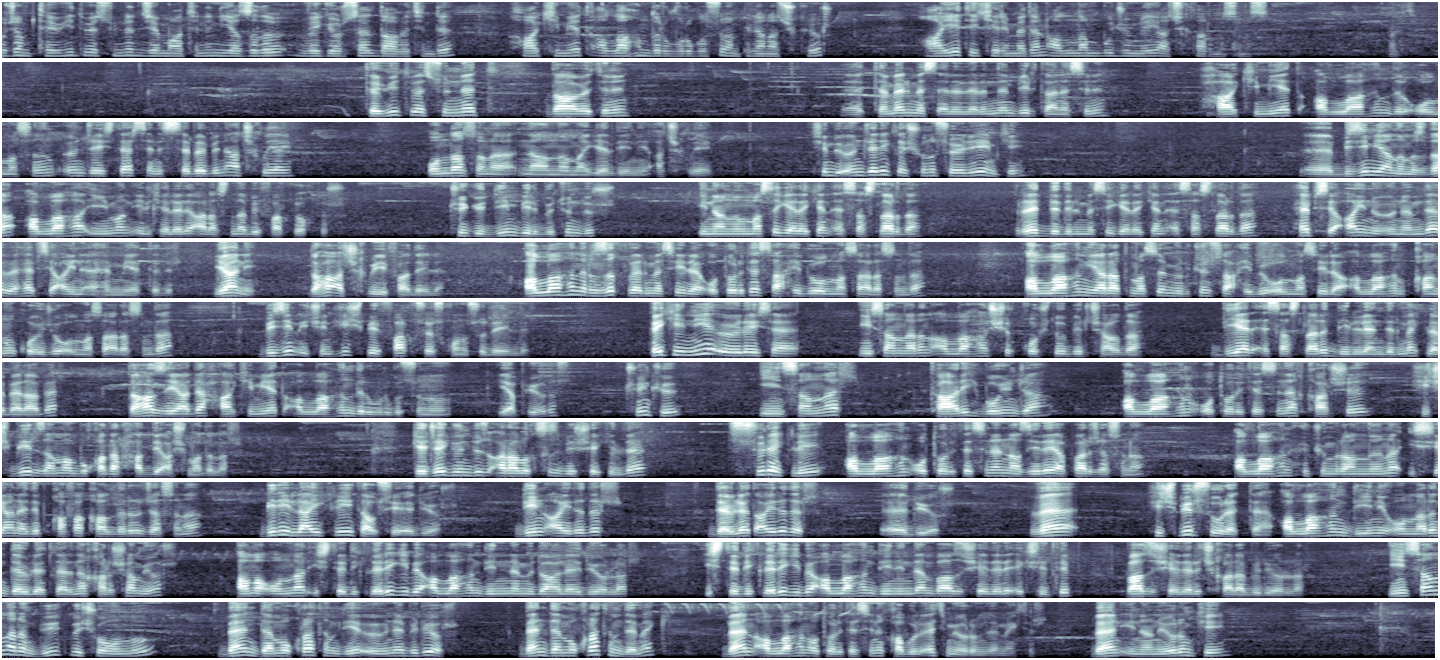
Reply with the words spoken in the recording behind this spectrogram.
Hocam tevhid ve sünnet cemaatinin yazılı ve görsel davetinde hakimiyet Allah'ındır vurgusu ön plana çıkıyor. Ayet-i kerimeden alınan bu cümleyi açıklar mısınız? Tevhid ve sünnet davetinin e, temel meselelerinden bir tanesinin hakimiyet Allah'ındır olmasının önce isterseniz sebebini açıklayayım. Ondan sonra ne anlama geldiğini açıklayayım. Şimdi öncelikle şunu söyleyeyim ki bizim yanımızda Allah'a iman ilkeleri arasında bir fark yoktur. Çünkü din bir bütündür. İnanılması gereken esaslar da, reddedilmesi gereken esaslar da hepsi aynı önemde ve hepsi aynı ehemmiyettedir. Yani daha açık bir ifadeyle Allah'ın rızık vermesiyle otorite sahibi olması arasında, Allah'ın yaratması, mülkün sahibi olmasıyla Allah'ın kanun koyucu olması arasında bizim için hiçbir fark söz konusu değildir. Peki niye öyleyse insanların Allah'a şirk koştuğu bir çağda diğer esasları dillendirmekle beraber daha ziyade hakimiyet Allah'ındır vurgusunu yapıyoruz? Çünkü insanlar tarih boyunca Allah'ın otoritesine karşı hiçbir zaman bu kadar haddi aşmadılar. Gece gündüz aralıksız bir şekilde sürekli Allah'ın otoritesine nazire yaparcasına, Allah'ın hükümranlığına isyan edip kafa kaldırırcasına biri laikliği tavsiye ediyor. Din ayrıdır, devlet ayrıdır e, diyor. Ve hiçbir surette Allah'ın dini onların devletlerine karışamıyor. Ama onlar istedikleri gibi Allah'ın dinine müdahale ediyorlar. İstedikleri gibi Allah'ın dininden bazı şeyleri eksiltip bazı şeyleri çıkarabiliyorlar. İnsanların büyük bir çoğunluğu ben demokratım diye övünebiliyor. Ben demokratım demek, ben Allah'ın otoritesini kabul etmiyorum demektir. Ben inanıyorum ki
